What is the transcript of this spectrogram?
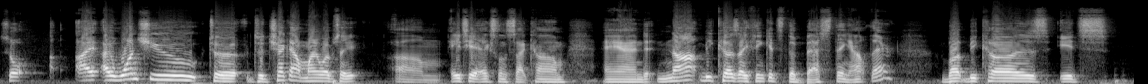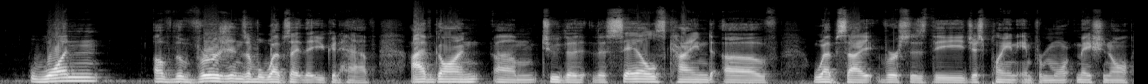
So I, I want you to, to check out my website, um, ataexcellence.com, and not because I think it's the best thing out there, but because it's one of the versions of a website that you can have. I've gone um, to the, the sales kind of website versus the just plain informational.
